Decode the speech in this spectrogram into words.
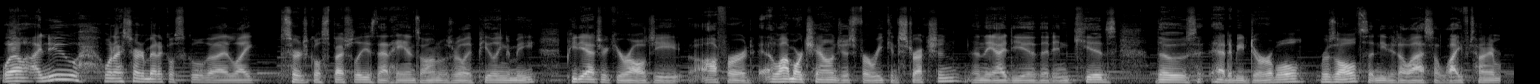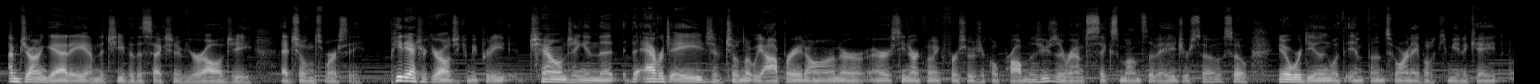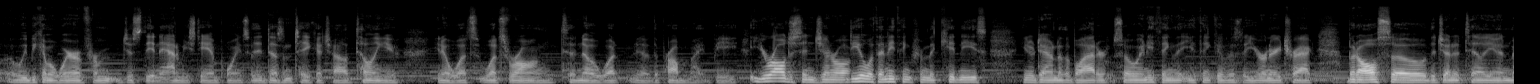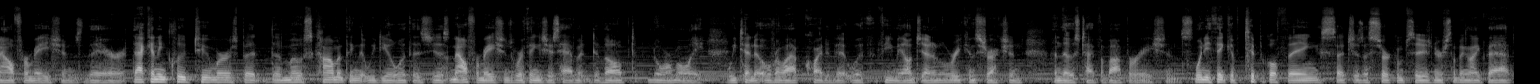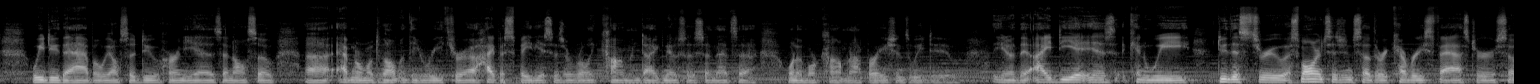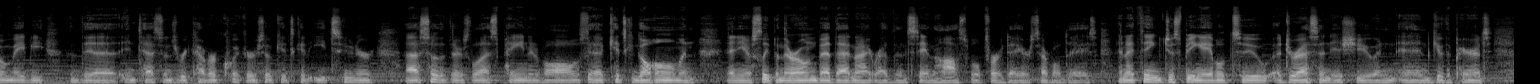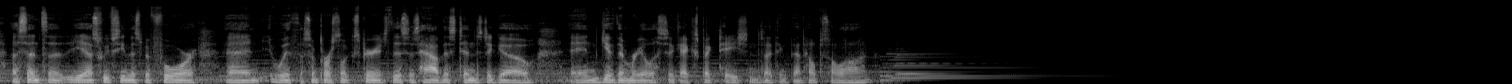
Well, I knew when I started medical school that I liked surgical specialties, that hands-on was really appealing to me. Pediatric urology offered a lot more challenges for reconstruction and the idea that in kids, those had to be durable results that needed to last a lifetime. I'm John Gatti, I'm the chief of the section of urology at Children's Mercy. Pediatric urology can be pretty challenging in that the average age of children that we operate on or seen in our clinic for surgical problems is usually around six months of age or so. So, you know, we're dealing with infants who aren't able to communicate. We become aware of from just the anatomy standpoint. So it doesn't take a child telling you, you know, what's, what's wrong to know what you know, the problem might be. Urologists in general deal with anything from the kidneys, you know, down to the bladder. So anything that you think of as the urinary tract, but also the genitalia and malformations there. That can include tumors, but the most common thing thing that we deal with is just malformations where things just haven't developed normally. We tend to overlap quite a bit with female genital reconstruction and those type of operations. When you think of typical things such as a circumcision or something like that, we do that, but we also do hernias and also uh, abnormal development of the urethra. Hypospadias is a really common diagnosis and that's uh, one of the more common operations we do. You know, the idea is can we do this through a smaller incision so the recovery is faster, so maybe the intestines recover quicker so kids could eat sooner uh, so that there's less pain involved. Uh, kids can go home and, and you know sleep in their own bed that night rather than stay in the hospital for a day or several days. And I think just being able to address an issue and, and give the parents a sense that yes, we've seen this before and with some personal experience, this is how this tends to go and give them realistic expectations. I think that helps a lot.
